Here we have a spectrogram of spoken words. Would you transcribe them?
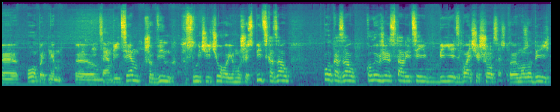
е, опитним е, Бійцем. бійцем, щоб він в случаї чого йому щось підсказав. Показав, коли вже старий цей бієць бачить, що е, молодий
